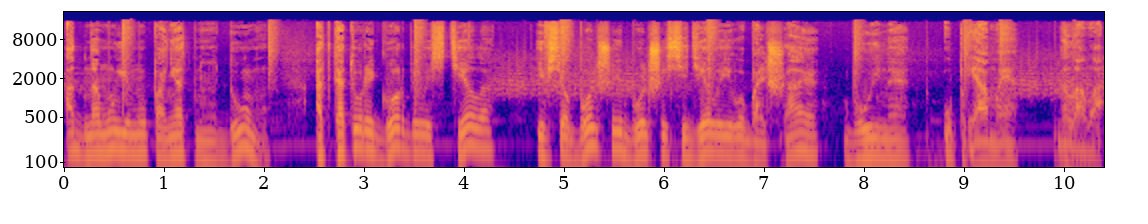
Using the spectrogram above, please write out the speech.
одному ему понятную думу, от которой горбилось тело, и все больше и больше сидела его большая, буйная, упрямая голова.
